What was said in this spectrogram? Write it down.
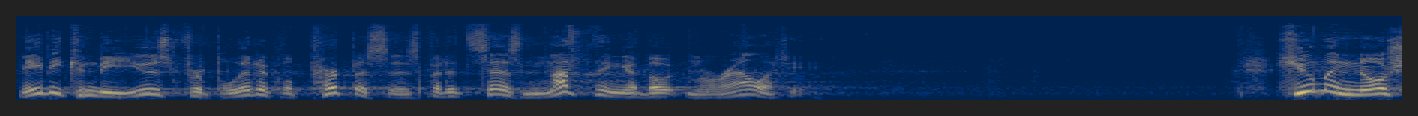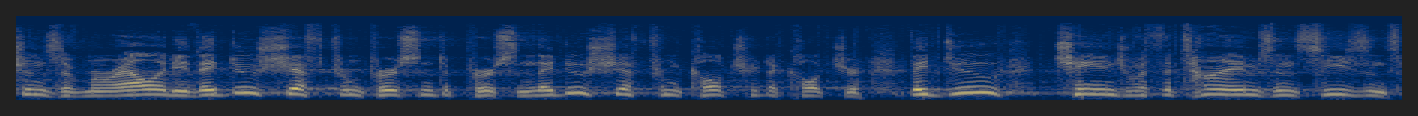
Maybe can be used for political purposes, but it says nothing about morality. Human notions of morality, they do shift from person to person. They do shift from culture to culture. They do change with the times and seasons.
